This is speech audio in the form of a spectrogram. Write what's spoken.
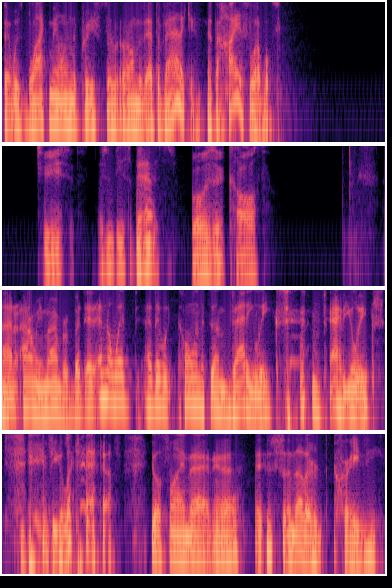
that was blackmailing the priests on the, at the Vatican at the highest levels. Jesus. wouldn't be surprised. What was it called? I don't, I don't remember, but uh, no, what they were calling it um, Vatileaks. Vatileaks. if you look that up, you'll find that. Yeah, it's another crazy.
